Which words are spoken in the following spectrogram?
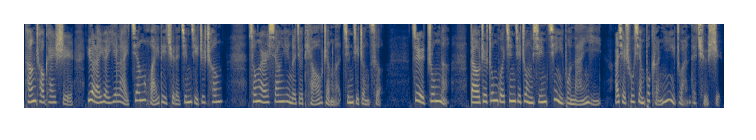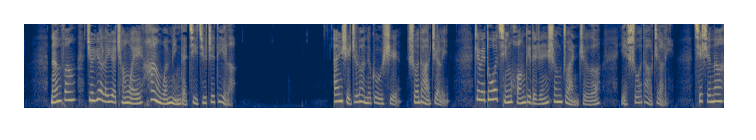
唐朝开始越来越依赖江淮地区的经济支撑，从而相应的就调整了经济政策，最终呢导致中国经济重心进一步南移，而且出现不可逆转的趋势，南方就越来越成为汉文明的寄居之地了。安史之乱的故事说到这里，这位多情皇帝的人生转折。也说到这里，其实呢，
